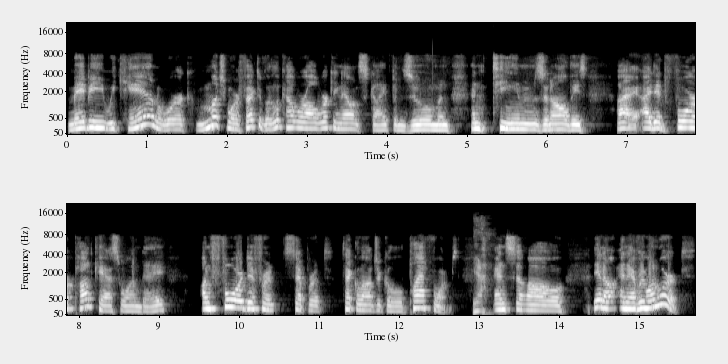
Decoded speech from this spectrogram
Maybe we can work much more effectively. Look how we're all working now on Skype and Zoom and, and Teams and all these. I, I did four podcasts one day on four different separate technological platforms. Yeah. And so, you know, and everyone worked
